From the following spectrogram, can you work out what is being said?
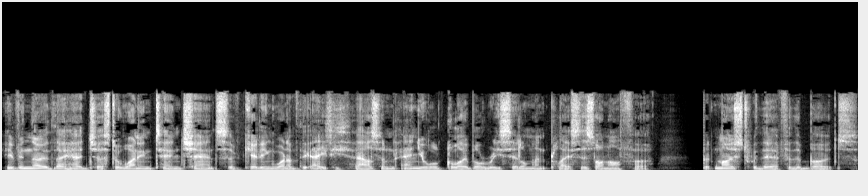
even though they had just a 1 in 10 chance of getting one of the 80,000 annual global resettlement places on offer but most were there for the boats.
